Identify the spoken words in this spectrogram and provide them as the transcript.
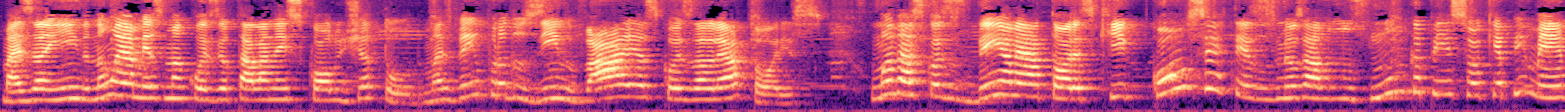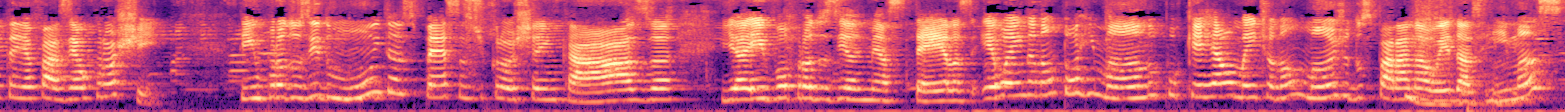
mas ainda não é a mesma coisa eu estar tá lá na escola o dia todo. Mas venho produzindo várias coisas aleatórias. Uma das coisas bem aleatórias que com certeza os meus alunos nunca pensou que a pimenta ia fazer é o crochê. Tenho produzido muitas peças de crochê em casa. E aí vou produzir as minhas telas. Eu ainda não tô rimando, porque realmente eu não manjo dos Paranauê das rimas.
